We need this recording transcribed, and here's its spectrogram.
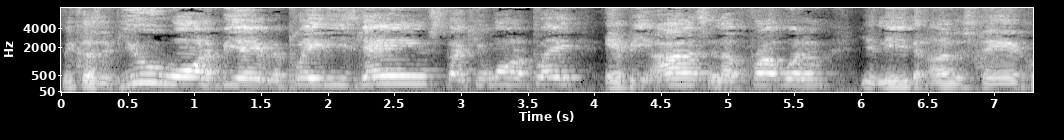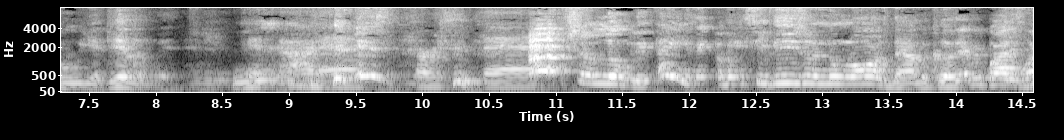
because if you want to be able to play these games like you want to play and be honest and upfront with them, you need to understand who you're dealing with. You cannot ask the person that. Mm-hmm. Absolutely. Hey, I mean, see, these are the new norms now because everybody's word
